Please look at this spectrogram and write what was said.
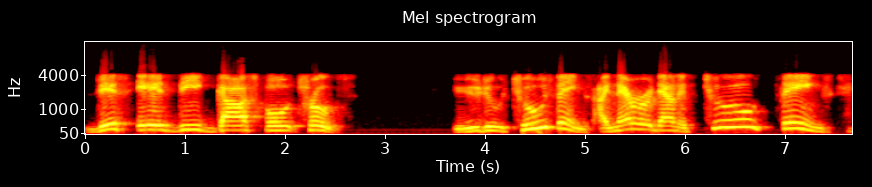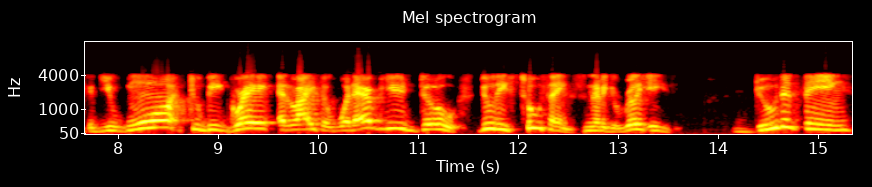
this is the gospel truth. You do two things. I narrow it down to two things. If you want to be great at life at whatever you do, do these two things. I'm going to make it really easy. Do the thing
